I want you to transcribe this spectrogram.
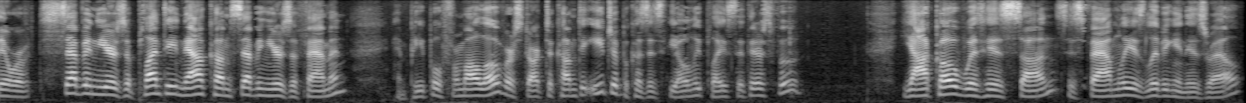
There were seven years of plenty. Now comes seven years of famine. And people from all over start to come to Egypt because it's the only place that there's food. Yaakov with his sons, his family is living in Israel.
